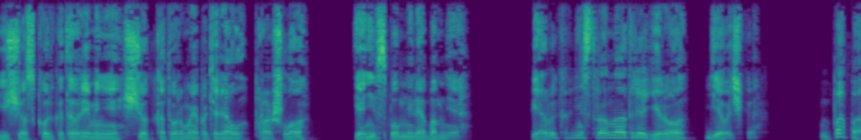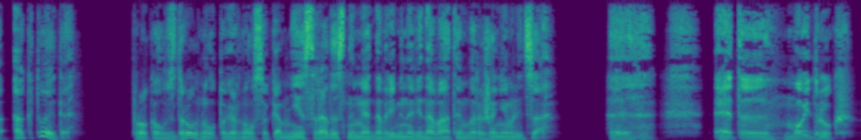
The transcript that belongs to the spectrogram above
Еще сколько-то времени, счет которому я потерял, прошло, и они вспомнили обо мне. Первый, как ни странно, отреагировала девочка. «Папа, а кто это?» Прокол вздрогнул, повернулся ко мне с радостным и одновременно виноватым выражением лица. «Э, «Это мой друг.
